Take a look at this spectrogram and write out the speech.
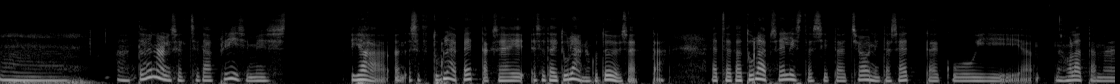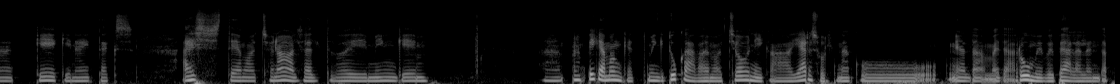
mm,. tõenäoliselt seda friisimist jaa, seda tuleb ei, seda ei tule nagu töös ette. et seda tuleb sellistes situatsioonides ette, kui noh, oletame, keegi näiteks hästi emotsionaalselt või mingi noh, pigem ongi, et mingi tugeva emotsiooniga järsult nagu nii-öelda, ma ei tea, ruumi või peale lendab.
